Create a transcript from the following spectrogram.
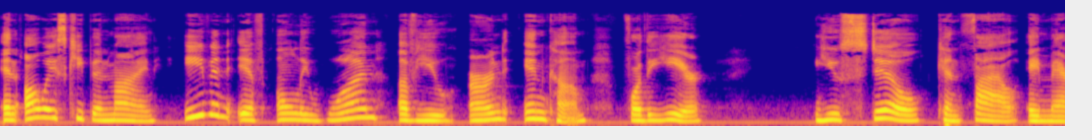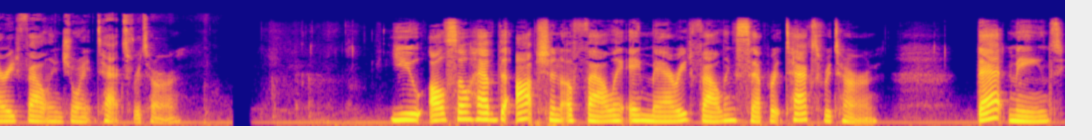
And always keep in mind, even if only one of you earned income for the year, you still can file a married filing joint tax return. You also have the option of filing a married filing separate tax return. That means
